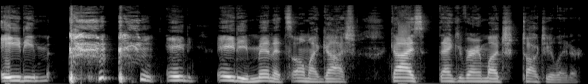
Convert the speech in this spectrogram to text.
80 80, 80 minutes. Oh my gosh. Guys, thank you very much. Talk to you later.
